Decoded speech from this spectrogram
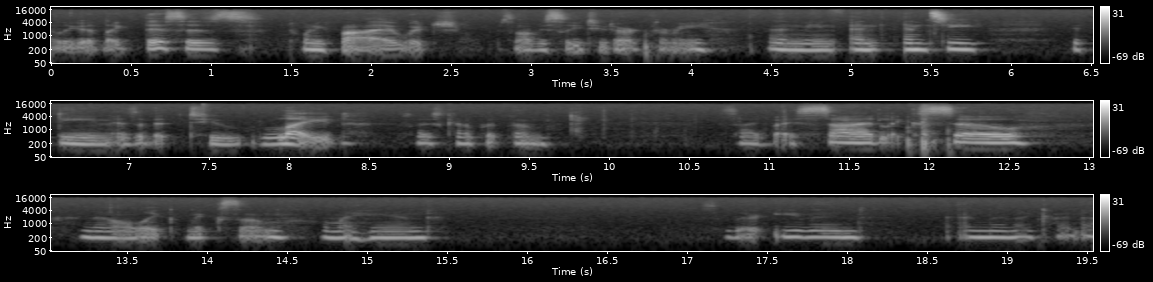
really good. Like this is 25, which is obviously too dark for me. And I mean, and NC15 is a bit too light. So I just kind of put them side by side like so. And then I'll like mix them on my hand so they're even. And then I kind of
